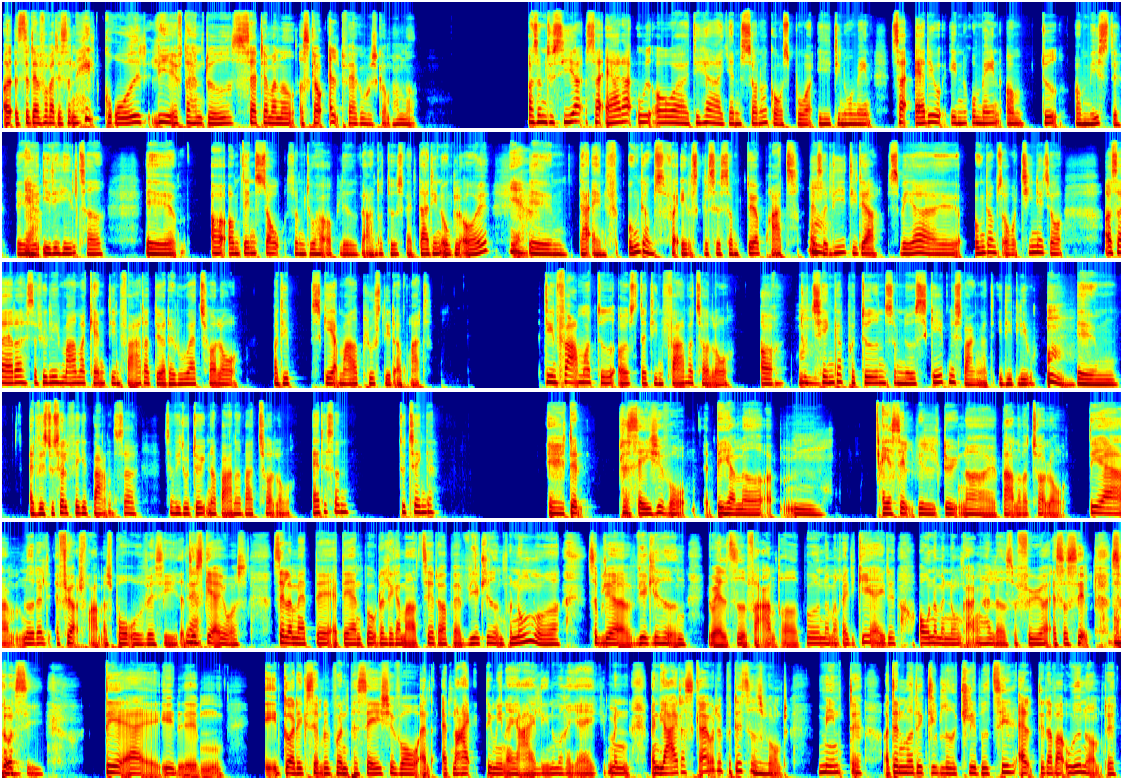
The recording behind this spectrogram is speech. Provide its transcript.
Og så derfor var det sådan helt grådigt. Lige efter han døde, satte jeg mig ned og skrev alt, hvad jeg kunne huske om ham ned. Og som du siger, så er der ud over det her Jan Sonnergaard spor i din roman, så er det jo en roman om død og miste øh, ja. i det hele taget. Øh, og om den sorg, som du har oplevet ved andre dødsfald. Der er din onkel Øje. Ja. Øh, der er en ungdomsforelskelse, som dør bræt. Mm. Altså lige de der svære øh, ungdomsår, teenageår. Og så er der selvfølgelig meget markant din far, der dør, da du er 12 år. Og det sker meget pludseligt og bræt. Din farmor døde også, da din far var 12 år. Og du mm. tænker på døden som noget skæbnesvangert i dit liv. Mm. Øhm, at hvis du selv fik et barn, så, så vil du dø, når barnet var 12 år. Er det sådan, du tænker? Øh, den passage, hvor det her med, mm, at jeg selv ville dø, når barnet var 12 år, det er noget, der er ført frem af sproget, vil jeg sige. Og det ja. sker jo også. Selvom at, øh, at det er en bog, der ligger meget tæt op af virkeligheden på nogle måder, så bliver virkeligheden jo altid forandret, både når man redigerer i det, og når man nogle gange har lavet sig føre af sig selv, så at sige. Det er et, øh, et godt eksempel på en passage, hvor at, at nej, det mener jeg, Line Maria ikke. Men, men jeg, der skrev det på det tidspunkt, mm mente det, og den måde, det blevet klippet til, alt det, der var udenom det,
